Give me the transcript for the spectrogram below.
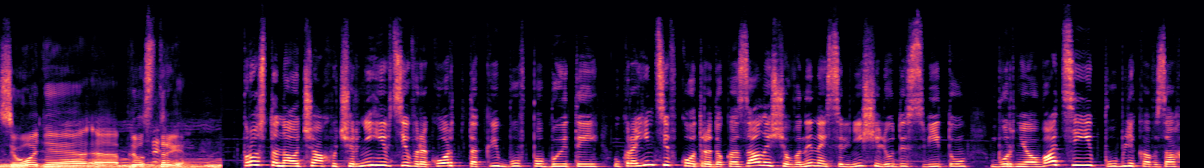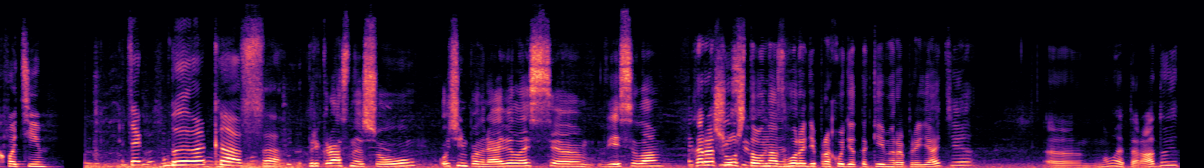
Сьогодні а, плюс 3. Просто на очах у чернігівців рекорд таки був побитий. Українці вкотре доказали, що вони найсильніші люди світу. Бурні овації, публіка в захваті. Это была касса. Прекрасное шоу, очень понравилось, э, весело. Хорошо, что у нас в городе проходят такие мероприятия. Э, Ну, это радует.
